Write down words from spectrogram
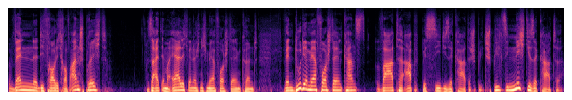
Wenn äh, die Frau dich darauf anspricht, seid immer ehrlich, wenn ihr euch nicht mehr vorstellen könnt. Wenn du dir mehr vorstellen kannst, warte ab, bis sie diese Karte spielt. Spielt sie nicht diese Karte,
